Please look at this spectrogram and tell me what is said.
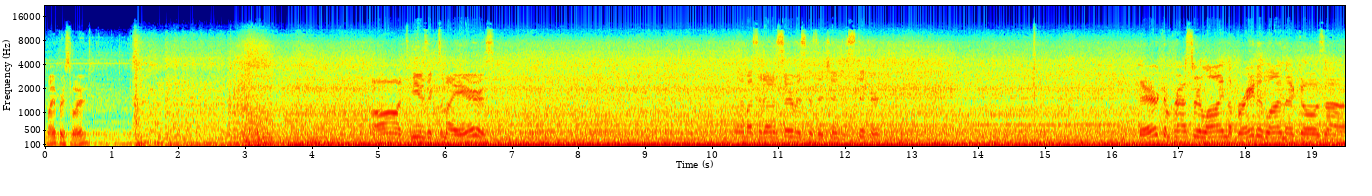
Wipers work. Oh, it's music to my ears. I must have done a service because they changed the sticker. The air compressor line, the braided line that goes uh,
